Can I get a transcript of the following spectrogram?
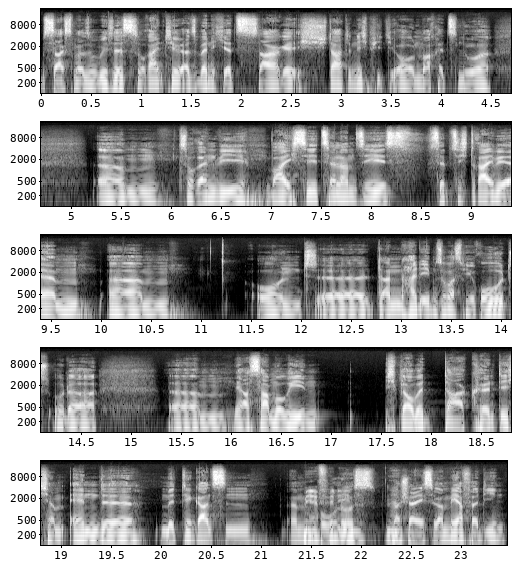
sag's mal so, wie es ist, so rein theoretisch, also wenn ich jetzt sage, ich starte nicht PTO und mache jetzt nur ähm, so Rennen wie Weichsee, Zell am See, 73 WM ähm, und äh, dann halt eben sowas wie Rot oder ähm, ja, Samurin. Ich glaube, da könnte ich am Ende mit den ganzen ähm, Mehr Bonus verdienen, ne? wahrscheinlich sogar mehr verdienen,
